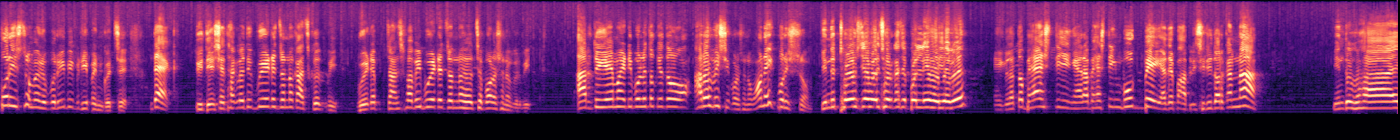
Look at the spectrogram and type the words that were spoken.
পরিশ্রমের উপরই ডিপেন্ড করছে। দেখ তুই দেশে থাকলে তুই বুয়েটের জন্য কাজ করবি বুয়েটে চান্স পাবি বুয়েটের জন্য হচ্ছে পড়াশোনা করবি। আর তুই এমআইটি বলে তোকে তো আরও বেশি পড়াশোনা অনেক পরিশ্রম। কিন্তু ঠোস যে বলছে ওর কাছে পড়লেই হয়ে যাবে। এগুলা তো ভ্যাস্টিং এরা ভ্যাস্টিং বকবে এদের পাবলিসিটি দরকার না। কিন্তু ভাই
